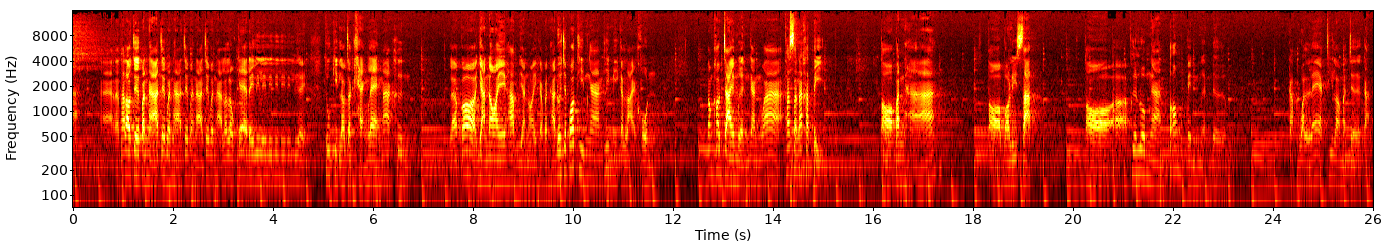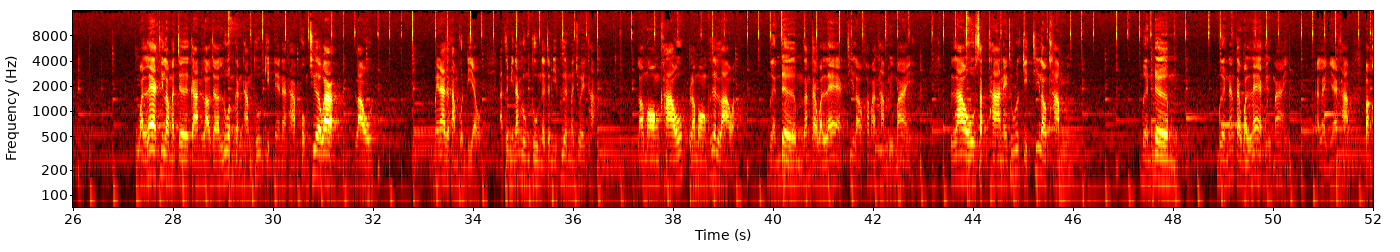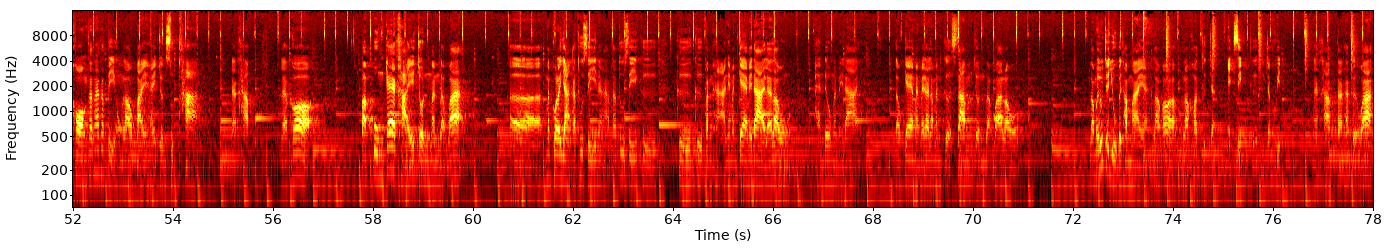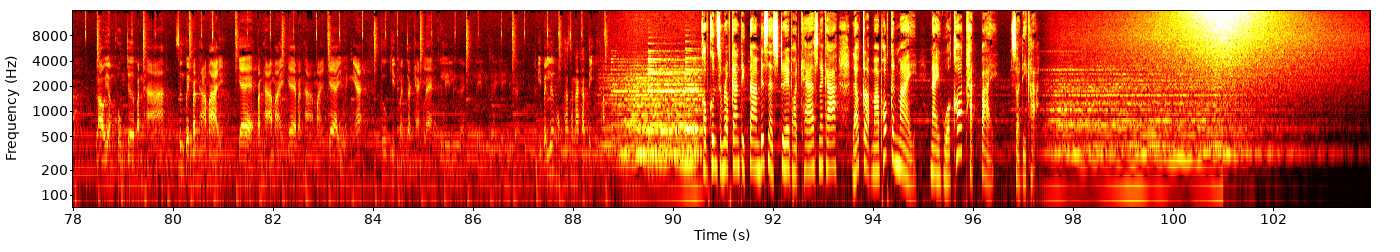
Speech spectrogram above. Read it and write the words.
แต่ถ้าเราเจอปัญหาเจอปัญหาเจอปัญหาเจอปัญหาแล้วเราแก้ได้เรื่อยๆธุรกิจเราจะแข็งแรงมากขึ้น แล้วก็อย่านอยครับอย่านอยกับปัญหา โดยเฉพาะทีมงานที่มีกันหลายคน ต้องเข้าใจเหมือนกันว่าทัศนคติ ต่อปัญหา ต่อบริษัท ต่อเพื่อนร่วมงานต้องเป็นเหมือนเดิม กับวันแรกที่เรามาเจอกัน วันแรกที่เรามาเจอกันเราจะร่วมกันทำธุรกิจเนี่ยนะครับ ผมเชื่อว่าเราไม่น่าจะทำคนเดียว อาจจะมีนักลงทุนอาจจะมีเพื่อนมาช่วยทำเรามองเขาเรามองเพื่อนเราอะเหมือนเดิมตั้งแต่วันแรกที่เราเข้ามาทำหรือไม่ เราศรัทธาในธุรกิจที่เราทำ เหมือนเดิมเหมือนตั้งแต่วันแรกหรือไม่อะไรเงี้ยครับประคองทัศนคติของเราไปให้จนสุดทางนะครับ แล้วก็ปรับปรุงแก้ไขจนมันแบบว่ามันคนละอย่างกับทูซีนะครับถ้าทูซีคือคือคือปัญหาเนี่ยมันแก้ไม่ได้แล้วเราแฮนเดิลมันไม่ได้ เราแก้มันไม่ได้แล้วมันเกิดซ้ำจนแบบว่าเรา เราไม่รู้จะอยู่ไปทำไมอะเราก็เราก็ถึงจะ exit หรือถึงจะ quit นะครับ แต่ถ้าเกิดว่าเรายังคงเจอปัญหา ซึ่งเป็นปัญหาใหม่ แก้ปัญหาใหม่ แก้ปัญหาใหม่แก้อยู่อย่างเงี้ยธุรกิจมันจะแข็งแรงขึ้นเรื่อยๆเรื่อยๆเรื่อยๆอันนี้เป็นเรื่องของทัศนคติครับ ขอบคุณสำหรับการติดตาม Business Today Podcast นะคะ แล้วกลับมาพบกันใหม่ในหัวข้อถัดไป สวัสดีค่ะ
